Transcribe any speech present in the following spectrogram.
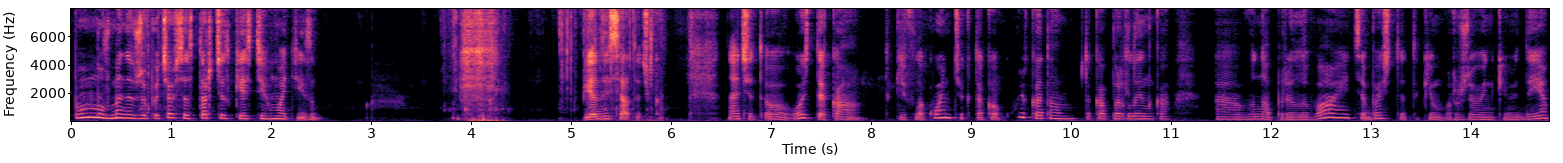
По-моєму, в мене вже почався старческий астигматизм. П'ятдесяточка. Значить, ось така, такий флакончик, така кулька там, така перлинка. Е, Вона приливається, бачите, таким рожевеньким віддає.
